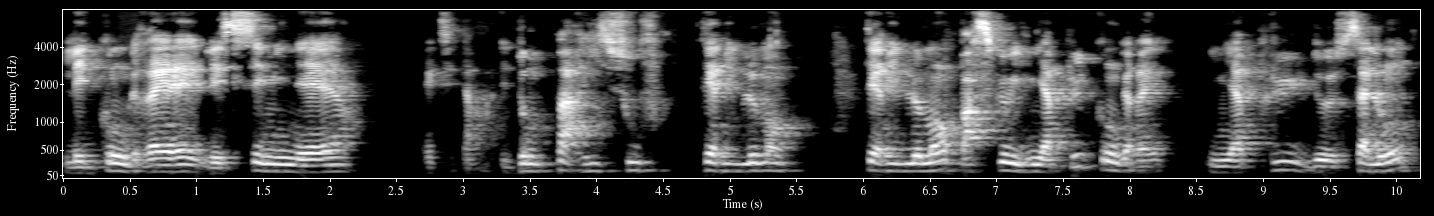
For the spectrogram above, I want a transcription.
les congrès, les séminaires, etc. Et donc Paris souffre terriblement, terriblement parce qu'il n'y a plus de congrès, il n'y a plus de salons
